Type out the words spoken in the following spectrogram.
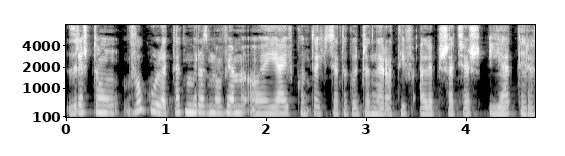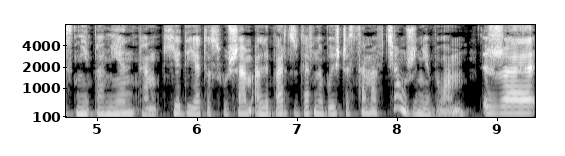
Zresztą w ogóle tak my rozmawiamy o AI w kontekście tego generative, ale przecież ja teraz nie pamiętam, kiedy ja to słyszałam, ale bardzo dawno, bo jeszcze sama w ciąży nie byłam, że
